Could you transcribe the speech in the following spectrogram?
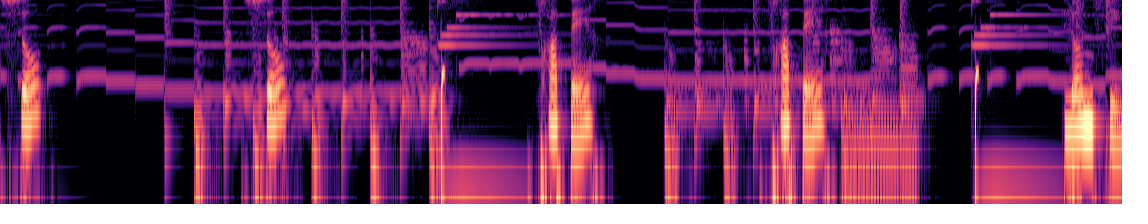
saut saut frapper frapper lancer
